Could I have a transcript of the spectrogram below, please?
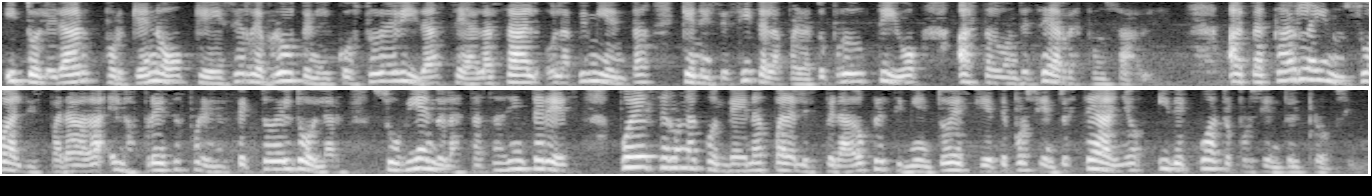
y tolerar, por qué no, que ese rebrote en el costo de vida sea la sal o la pimienta que necesita el aparato productivo hasta donde sea responsable. Atacar la inusual disparada en los precios por el efecto del dólar, subiendo las tasas de interés, puede ser una condena para el esperado crecimiento de 7% este año y de 4% el próximo.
